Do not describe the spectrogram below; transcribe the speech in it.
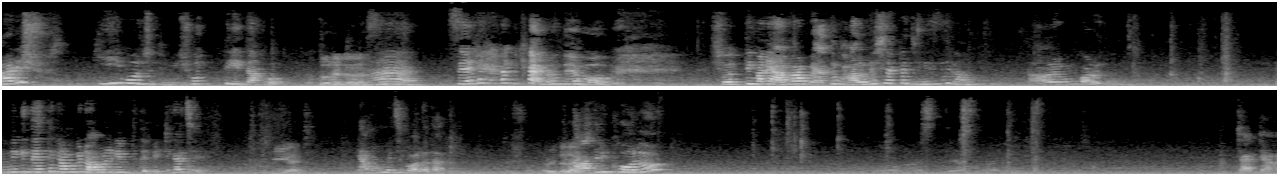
আরে কি বলছো তুমি? সত্যি দেখো। হ্যাঁ সেকেন্ড হ্যান্ড কেন দেবো? সত্যি মানে আমার এত ভালোবেসে একটা জিনিস দিলাম তাও এরকম করো তুমি। তুমি কিন্তু এর থেকে আমাকে ডবল গিফট দেবে ঠিক আছে? ঠিক আছে। কেমন হয়েছে বলো লাগছে তাড়াতাড়ি খোলো। চার্জার।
